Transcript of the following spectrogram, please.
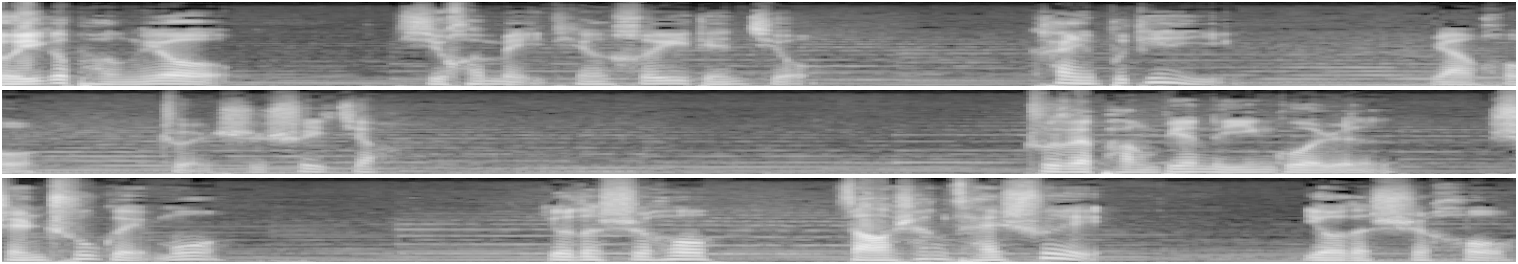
有一个朋友，喜欢每天喝一点酒，看一部电影，然后准时睡觉。住在旁边的英国人神出鬼没，有的时候早上才睡，有的时候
